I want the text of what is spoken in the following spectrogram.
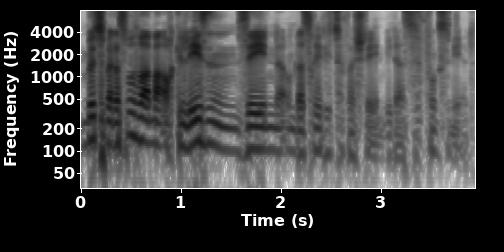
müssen wir, das muss man mal auch gelesen sehen, um das richtig zu verstehen, wie das funktioniert.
